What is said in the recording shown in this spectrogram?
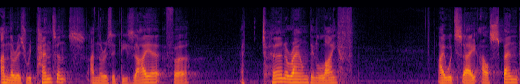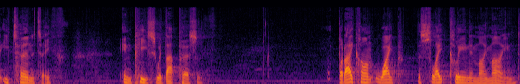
and there is repentance, and there is a desire for a turnaround in life, I would say I'll spend eternity in peace with that person. But I can't wipe the slate clean in my mind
